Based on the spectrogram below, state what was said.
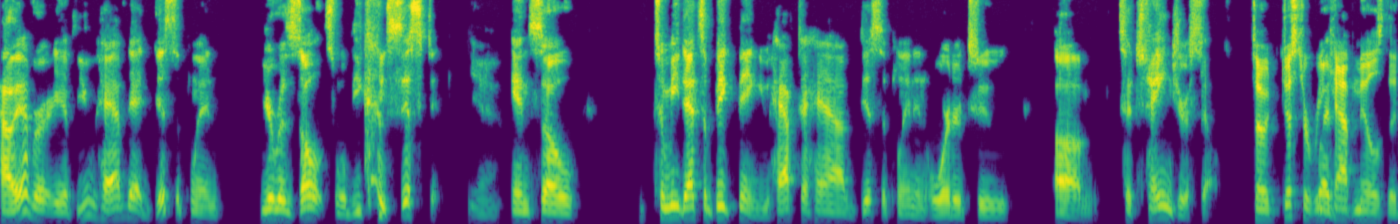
However, if you have that discipline, your results will be consistent. Yeah. And so, to me, that's a big thing. You have to have discipline in order to um, to change yourself. So just to recap, Mills, the,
